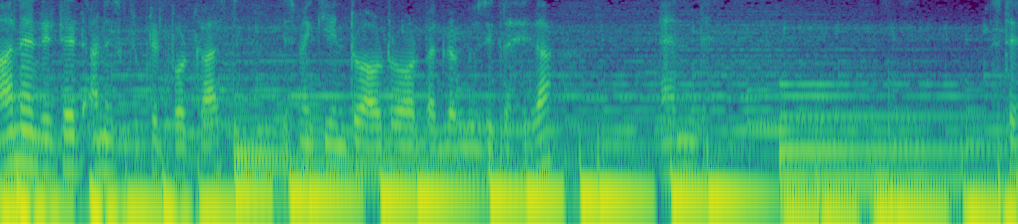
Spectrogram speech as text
unedited unscripted podcast जिसमें कि इंट्रो आउटर और बैकग्राउंड म्यूज़िक रहेगा। And stay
